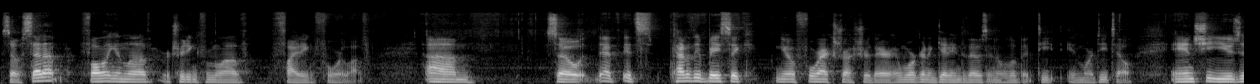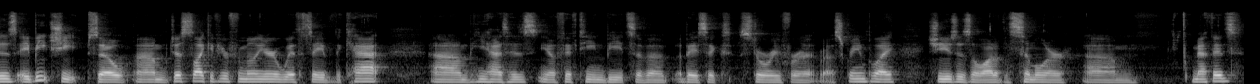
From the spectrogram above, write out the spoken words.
So setup, falling in love, retreating from love, fighting for love. Um, so that, it's kind of the basic, you know, four act structure there, and we're going to get into those in a little bit de- in more detail. And she uses a beat sheet. So um, just like if you're familiar with Save the Cat, um, he has his you know 15 beats of a, a basic story for a, a, screenplay. She uses a lot of the similar um, methods.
